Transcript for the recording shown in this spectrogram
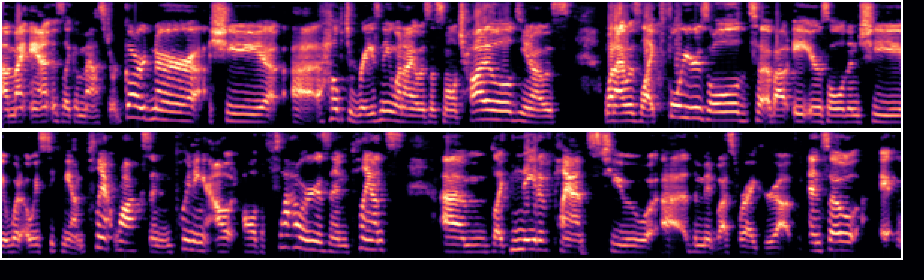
uh, my aunt is like a master gardener. She uh, helped raise me when I was a small child. You know, I was when I was like four years old to about eight years old, and she would always take me on plant walks and pointing out all the flowers and plants. Um, like native plants to uh, the Midwest where I grew up. And so it, eh,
